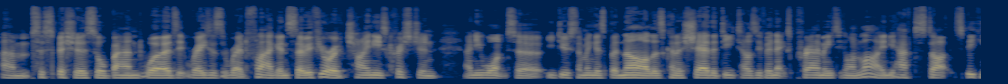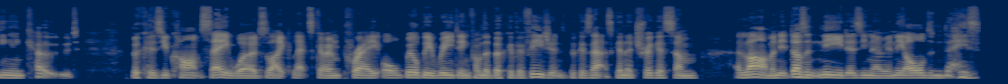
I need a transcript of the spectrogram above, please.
um, suspicious or banned words, it raises a red flag. And so, if you're a Chinese Christian and you want to, you do something as banal as kind of share the details of your next prayer meeting online, you have to start speaking in code because you can't say words like "let's go and pray" or "we'll be reading from the Book of Ephesians" because that's going to trigger some alarm. And it doesn't need, as you know, in the olden days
